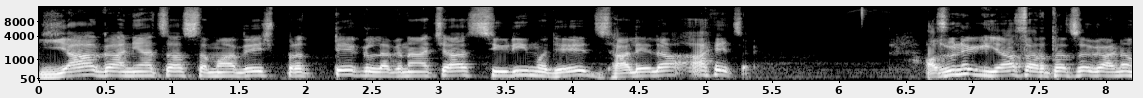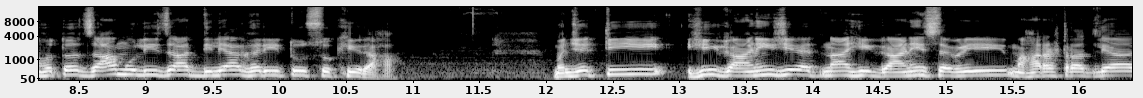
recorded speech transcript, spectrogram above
या गाण्याचा समावेश प्रत्येक लग्नाच्या सीडीमध्ये झालेला आहेच. आहे अजून एक याच अर्थाचं गाणं होतं जा मुली जा दिल्या घरी तू सुखी राहा. म्हणजे ती ही गाणी जी आहेत ना ही गाणी सगळी महाराष्ट्रातल्या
